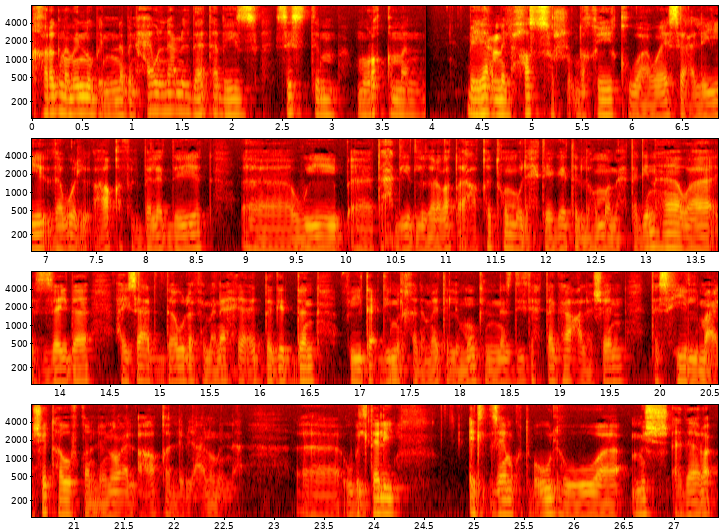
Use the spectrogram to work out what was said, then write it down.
خرجنا منه بإننا بنحاول نعمل database system مرقما بيعمل حصر دقيق وواسع لذوي الإعاقة في البلد ديت آه وتحديد لدرجات إعاقتهم والاحتياجات اللي هم محتاجينها وإزاي ده هيساعد الدولة في مناحي عدة جدا في تقديم الخدمات اللي ممكن الناس دي تحتاجها علشان تسهيل معيشتها وفقا لنوع الإعاقة اللي بيعانوا منها. آه وبالتالي زي ما كنت بقول هو مش أداة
